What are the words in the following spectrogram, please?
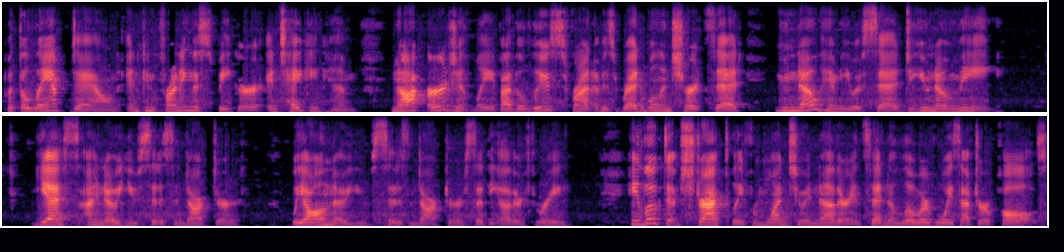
put the lamp down, and confronting the speaker, and taking him, not urgently, by the loose front of his red woolen shirt, said, You know him, you have said. Do you know me? Yes, I know you, citizen doctor. We all know you, citizen doctor, said the other three. He looked abstractedly from one to another and said in a lower voice after a pause,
